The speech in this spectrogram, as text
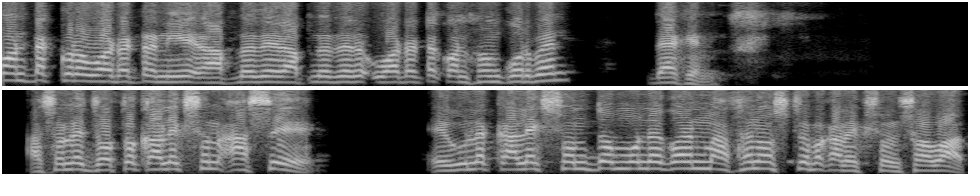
কন্ট্যাক্ট করে অর্ডারটা নিয়ে আপনাদের আপনাদের অর্ডারটা কনফার্ম করবেন। দেখেন আসলে যত কালেকশন আসে এগুলা কালেকশন তো মনে করেন মাথা নষ্ট কালেকশন সবার।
